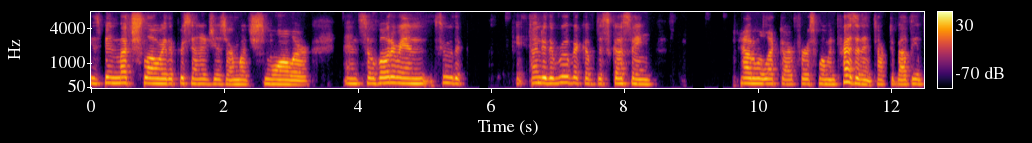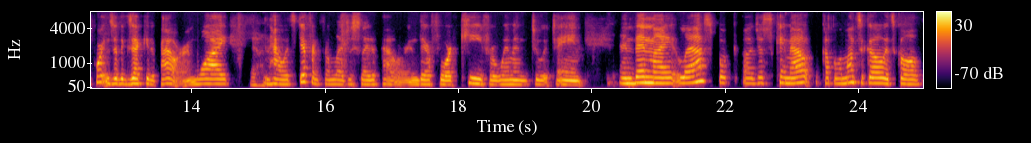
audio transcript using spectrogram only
has been much slower. The percentages are much smaller. And so Vote Her In through the under the rubric of discussing how to elect our first woman president talked about the importance of executive power and why yeah. and how it's different from legislative power and therefore key for women to attain and then my last book uh, just came out a couple of months ago. It's called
